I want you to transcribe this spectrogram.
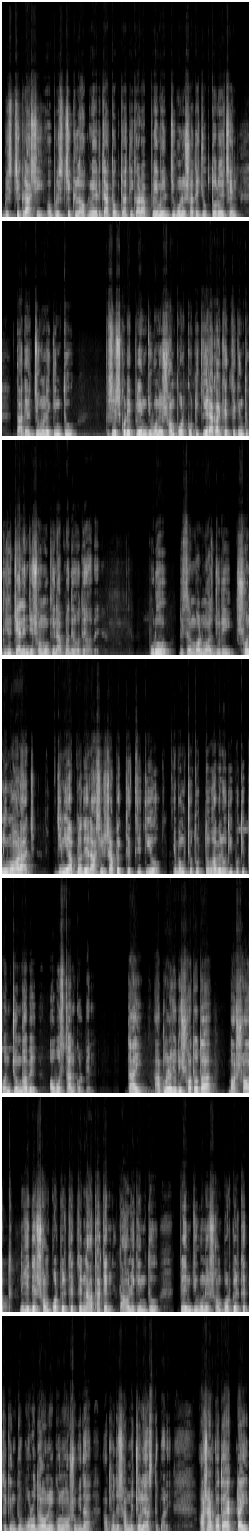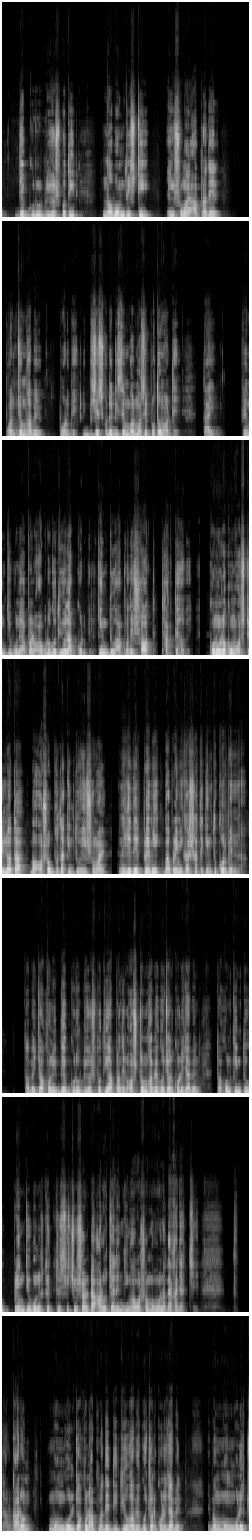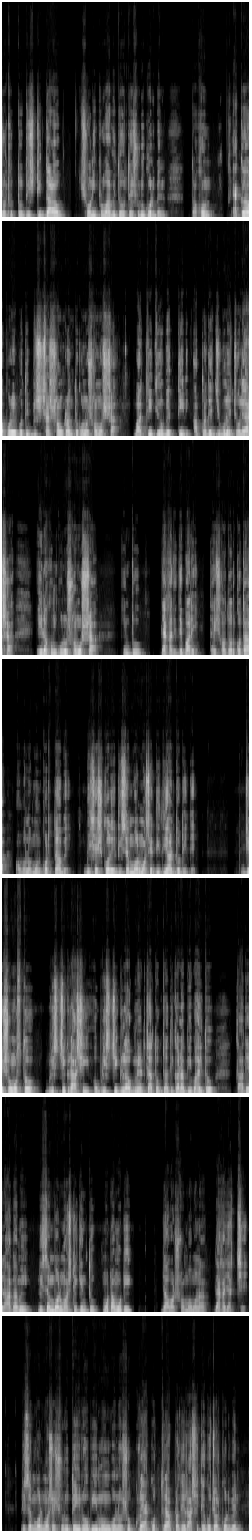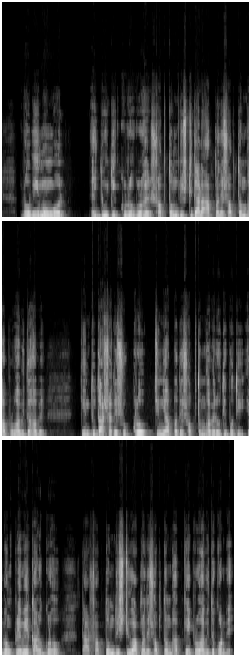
বৃশ্চিক রাশি ও বৃশ্চিক লগ্নের জাতক জাতিকারা প্রেমের জীবনের সাথে যুক্ত রয়েছেন। তাদের জীবনে কিন্তু, বিশেষ করে প্রেম জীবনের সম্পর্ক টিকিয়ে রাখার ক্ষেত্রে কিন্তু কিছু চ্যালেঞ্জের সম্মুখীন আপনাদের হতে হবে। পুরো ডিসেম্বর মাস জুড়েই শনি মহারাজ, যিনি আপনাদের রাশির সাপেক্ষে তৃতীয় এবং চতুর্থ ভাবের অধিপতি পঞ্চমভাবে অবস্থান করবেন। তাই আপনারা যদি সততা বা সৎ নিজেদের সম্পর্কের ক্ষেত্রে না থাকেন, তাহলে কিন্তু প্রেম জীবনের সম্পর্কের ক্ষেত্রে কিন্তু বড় ধরনের কোনো অসুবিধা আপনাদের সামনে চলে আসতে পারে। আসার কথা একটাই দেবগুরু বৃহস্পতির নবম দৃষ্টি এই সময় আপনাদের পঞ্চমভাবে পড়বে, বিশেষ করে ডিসেম্বর মাসের প্রথমার্ধে। তাই প্রেম জীবনে আপনার অগ্রগতিও লাভ করবেন, কিন্তু আপনাদের সৎ থাকতে হবে। কোনো রকম অশ্লীলতা বা অসভ্যতা কিন্তু এই সময় নিজেদের প্রেমিক বা প্রেমিকার সাথে কিন্তু করবেন না। তবে যখনই দেবগুরু বৃহস্পতি আপনাদের অষ্টমভাবে গোচর করে যাবেন, তখন কিন্তু প্রেম জীবনের ক্ষেত্রে সিচুয়েশনটা আরও চ্যালেঞ্জিং হওয়ার সম্ভাবনা দেখা যাচ্ছে। তার কারণ, মঙ্গল যখন আপনাদের দ্বিতীয়ভাবে গোচর করে যাবেন এবং মঙ্গলের চতুর্থ দৃষ্টির দ্বারাও শনি প্রভাবিত হতে শুরু করবেন, তখন একে অপরের প্রতি বিশ্বাস সংক্রান্ত কোনো সমস্যা বা তৃতীয় ব্যক্তির আপনাদের জীবনে চলে আসা এরকম কোনো সমস্যা কিন্তু দেখা দিতে পারে। তাই সতর্কতা অবলম্বন করতে হবে, বিশেষ করে ডিসেম্বর মাসের দ্বিতীয়ার্ধটিতে যে সমস্ত বৃশ্চিক রাশি ও বৃশ্চিক লগ্নের জাতক জাতিকারা বিবাহিত, তাদের আগামী ডিসেম্বর মাসটি কিন্তু মোটামুটি যাওয়ার সম্ভাবনা দেখা যাচ্ছে। ডিসেম্বর মাসের শুরুতেই রবি, মঙ্গল ও শুক্র একত্রে আপনাদের রাশিতে গোচর করবেন। রবি, মঙ্গল এই দুইটি ক্রুর গ্রহের সপ্তম দৃষ্টি দ্বারা আপনাদের সপ্তম ভাব প্রভাবিত হবে। কিন্তু তার সাথে শুক্র, যিনি আপনাদের সপ্তম ভাবের অধিপতি এবং প্রেমের কারক গ্রহ তার সপ্তম দৃষ্টিও আপনাদের সপ্তম ভাবকে প্রভাবিত করবে।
